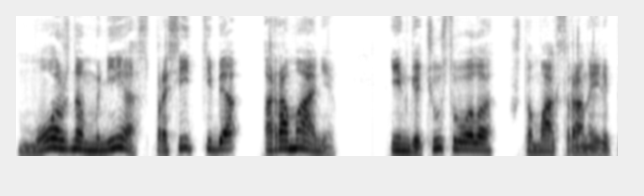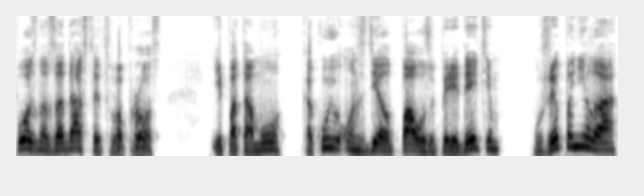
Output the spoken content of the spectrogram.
«Можно мне спросить тебя о романе?» Инга чувствовала, что Макс рано или поздно задаст этот вопрос, и потому, какую он сделал паузу перед этим, уже поняла,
